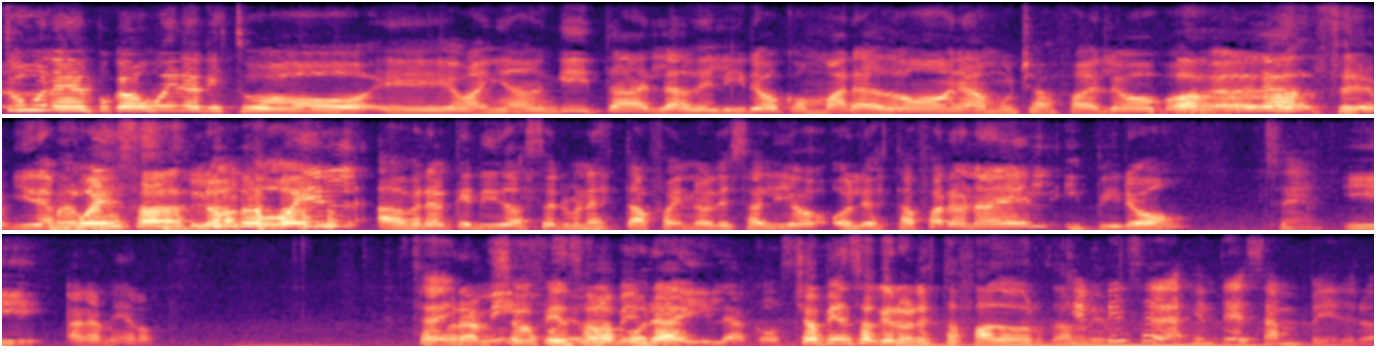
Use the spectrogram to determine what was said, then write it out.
tuvo una época buena que estuvo eh, bañado en guita, la deliró con Maradona, mucha falopa, bla, bla, bla. Sí, Y después, lo- o él habrá querido hacer una estafa y no le salió, o lo estafaron a él y piró Sí. y a la mierda. Sí, Para mí yo fue- pienso va lo mismo. por ahí la cosa. Yo pienso que era un estafador ¿Qué también. piensa la gente de San Pedro?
